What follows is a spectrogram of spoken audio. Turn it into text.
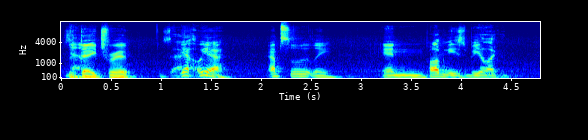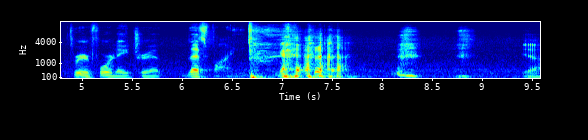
It's Yeah. a day trip. Exactly. Yeah, oh yeah, absolutely. And Probably needs to be like a three or four day trip. That's fine. Yeah.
